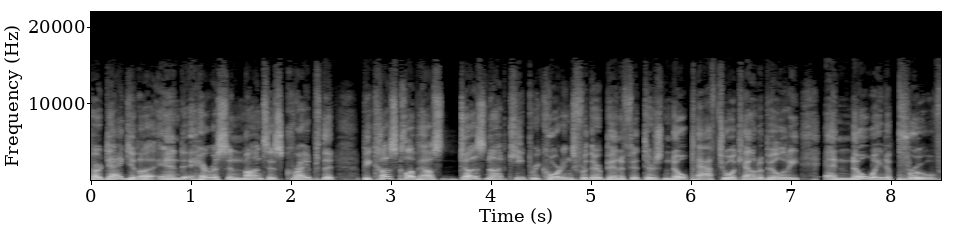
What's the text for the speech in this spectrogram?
Tardáguila and Harrison Mantas griped that because Clubhouse does not keep recordings for their benefit, there's no path to accountability and no way to prove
